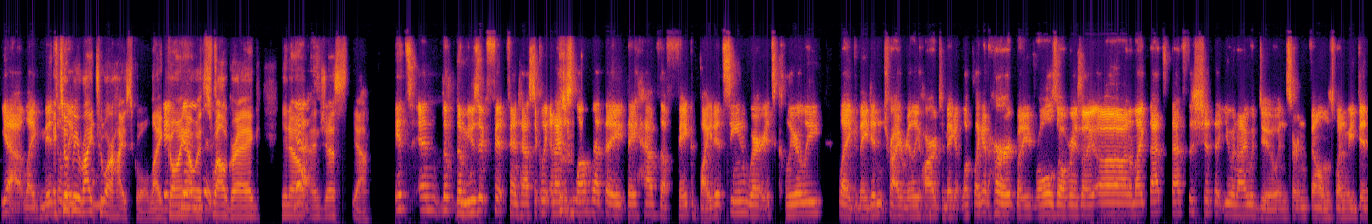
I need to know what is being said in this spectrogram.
yeah, like mid. It to took late me right 90s. to our high school, like It going out with is. Swell Greg, you know, Yes. and just yeah. it's and the, the music fit fantastically and i just love that they they have the fake bite it scene where it's clearly like they didn't try really hard to make it look like it hurt but he rolls over and he's like oh and i'm like that's that's the shit that you and i would do in certain films when we did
